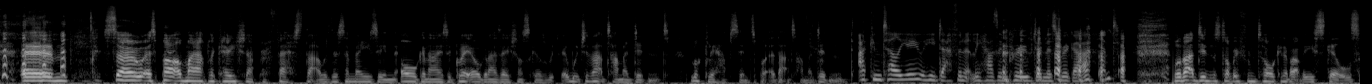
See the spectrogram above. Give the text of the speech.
um, so, as part of my application, I professed that I was this amazing organiser, great organisational skills, which, which at that time I didn't. Luckily, I have since, but at that time I didn't. I can tell you, he definitely has improved in this regard. well, that didn't stop me from talking about these skills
